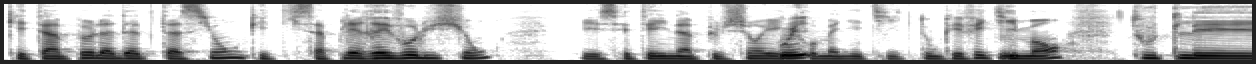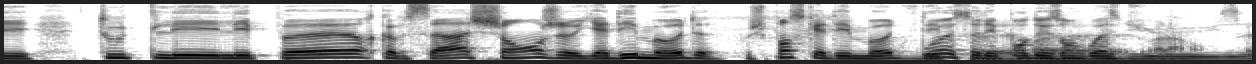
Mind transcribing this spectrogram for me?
qui était un peu l'adaptation qui, qui s'appelait Révolution et c'était une impulsion électromagnétique. Donc effectivement toutes les toutes les, les peurs comme ça changent. Il y a des modes. Je pense qu'il y a des modes des ça dépend des angoisses euh, du, voilà, ça-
